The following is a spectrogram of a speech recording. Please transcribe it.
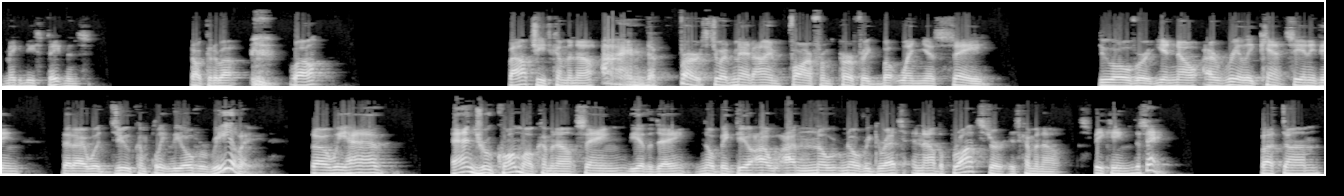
Making these statements talking about, well, Fauci's coming out. I'm the first to admit I'm far from perfect, but when you say do over. You know, I really can't see anything that I would do completely over. Really. So we have Andrew Cuomo coming out saying the other day, no big deal. I, am no no regrets. And now the fraudster is coming out speaking the same. But um,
